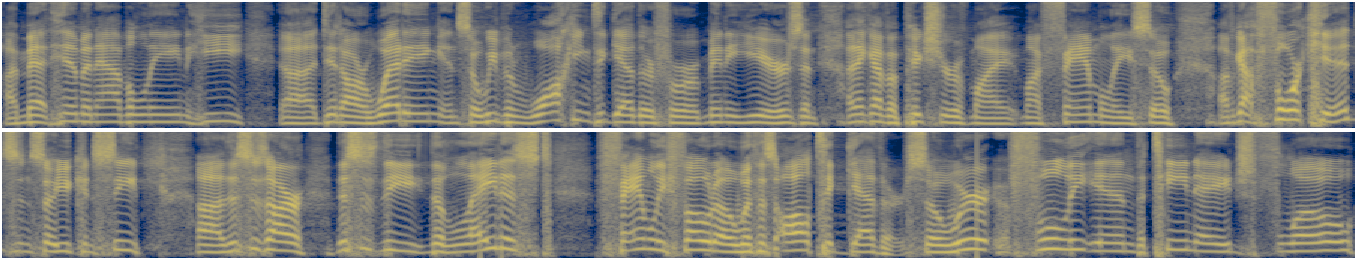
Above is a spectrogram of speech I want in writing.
I met him in Abilene. He uh, did our wedding, and so we've been walking together for many years. And I think I have a picture of my my family. So I've got four kids, and so you can see uh, this is our this is the the latest family photo with us all together. So we're fully in the teenage flow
